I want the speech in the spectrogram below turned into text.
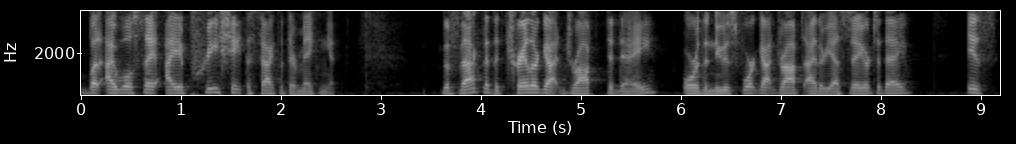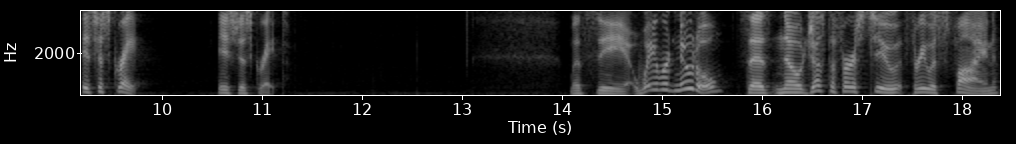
But I will say I appreciate the fact that they're making it. The fact that the trailer got dropped today, or the news for it got dropped either yesterday or today, is is just great. It's just great. Let's see. Wayward Noodle says, "No, just the first two. Three was fine.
